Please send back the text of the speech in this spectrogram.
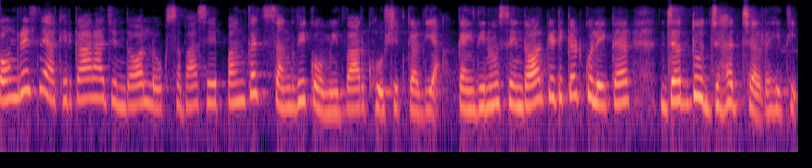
कांग्रेस ने आखिरकार आज इंदौर लोकसभा से पंकज संघवी को उम्मीदवार घोषित कर दिया। कई दिनों से इंदौर के टिकट को लेकर जद्दोजहद चल रही थी।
